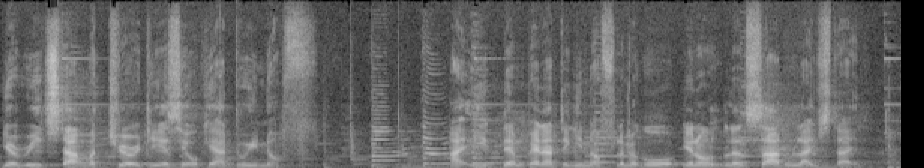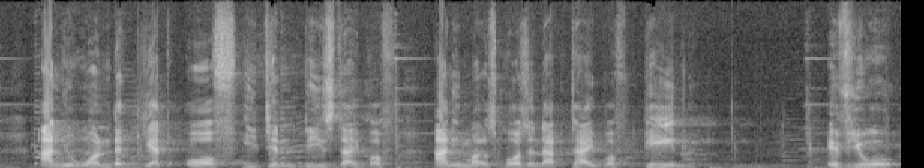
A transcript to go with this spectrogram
you reach that maturity, you say, okay, I do enough. I eat them kind of thing enough. Let me go, you know, little sadhu lifestyle. And you want to get off eating these type of animals, causing that type of pain if you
